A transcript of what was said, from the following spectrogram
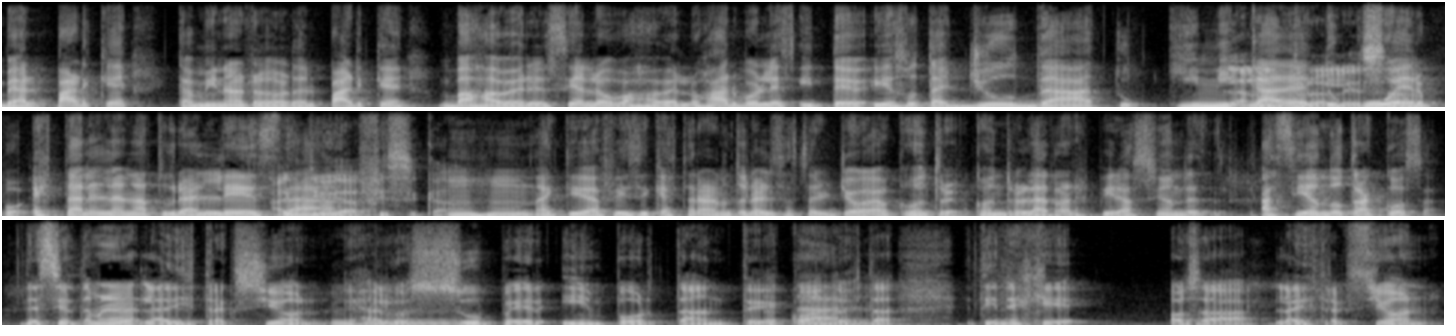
Ve al parque, camina alrededor del parque, vas a ver el cielo, vas a ver los árboles y, te, y eso te ayuda, tu química de tu cuerpo, estar en la naturaleza. Actividad física. Actividad física, estar en la naturaleza, hacer yoga, contro- controlar la respiración, de- haciendo otra cosa. De cierta manera, la distracción es algo súper importante cuando está... Tienes que... O sea, la distracción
